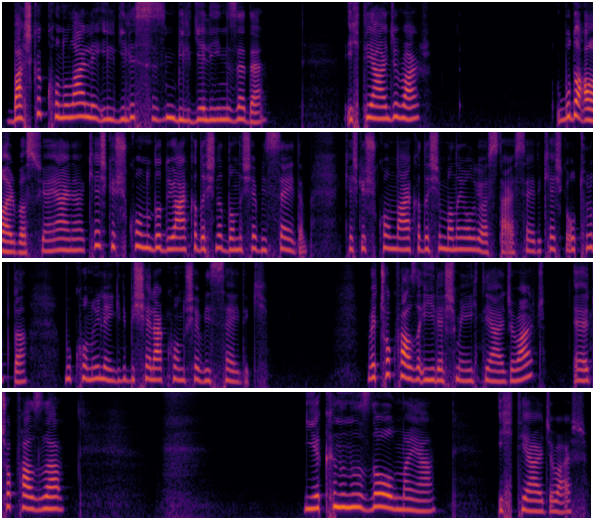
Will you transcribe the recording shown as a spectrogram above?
Başka konularla ilgili sizin bilgeliğinize de ihtiyacı var. Bu da ağır basıyor. Yani keşke şu konuda diyor arkadaşına danışabilseydim. Keşke şu konuda arkadaşım bana yol gösterseydi. Keşke oturup da bu konuyla ilgili bir şeyler konuşabilseydik. Ve çok fazla iyileşmeye ihtiyacı var. Ee, çok fazla yakınınızda olmaya ihtiyacı var.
